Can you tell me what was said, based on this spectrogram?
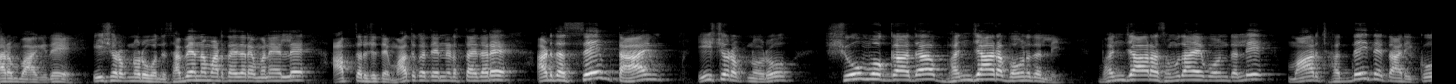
ಆರಂಭ ಆಗಿದೆ. ಈಶ್ವರಪ್ಪನವರು ಒಂದು ಸಭೆಯನ್ನು ಮಾಡ್ತಾ ಇದ್ದಾರೆ ಮನೆಯಲ್ಲೇ. ಆಪ್ತರ ಜೊತೆ ಮಾತುಕತೆಯನ್ನು ನಡೆಸ್ತಾ ಇದ್ದಾರೆ. ಅಟ್ ದ ಸೇಮ್ ಟೈಮ್ ಈಶ್ವರಪ್ಪನವರು ಶಿವಮೊಗ್ಗದ ಬಂಜಾರ ಭವನದಲ್ಲಿ, ಬಂಜಾರ ಸಮುದಾಯ ಭವನದಲ್ಲಿ ಮಾರ್ಚ್ ಹದಿನೈದನೇ ತಾರೀಕು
